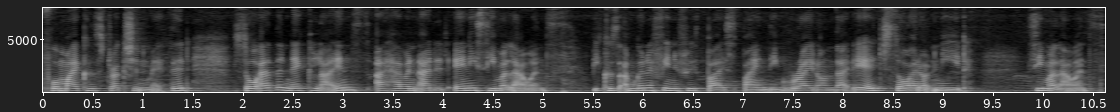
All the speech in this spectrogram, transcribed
for my construction method. So at the necklines, I haven't added any seam allowance because I'm gonna finish with bias binding right on that edge so I don't need seam allowance.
